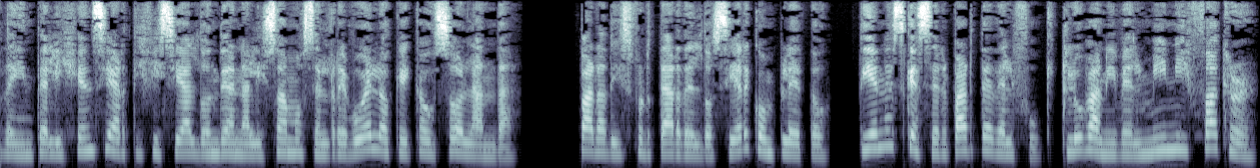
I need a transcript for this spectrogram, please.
de inteligencia artificial donde analizamos el revuelo que causó Landa. Para disfrutar del dossier completo, Tienes que ser parte del FUC Club a nivel mini fucker.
